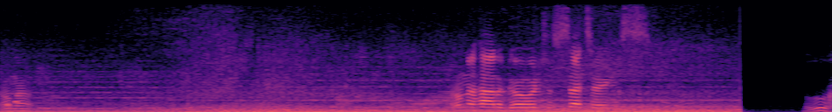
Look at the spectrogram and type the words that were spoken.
I don't know I don't know how to go into settings. Ooh,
